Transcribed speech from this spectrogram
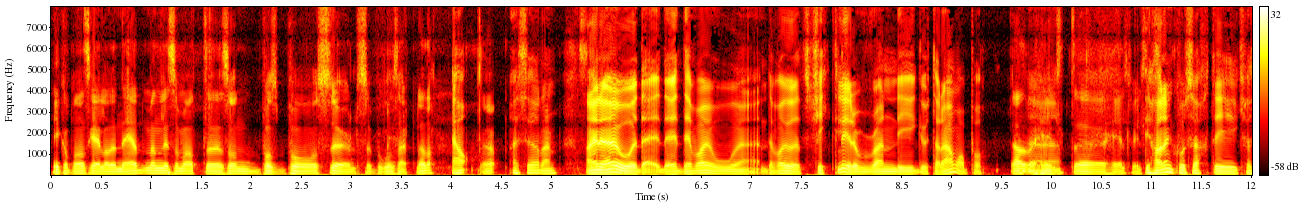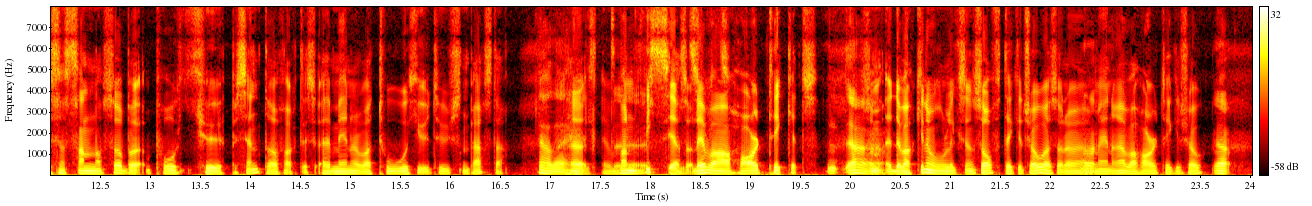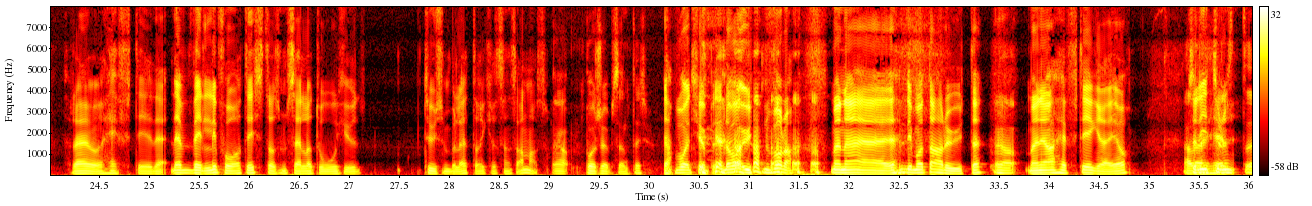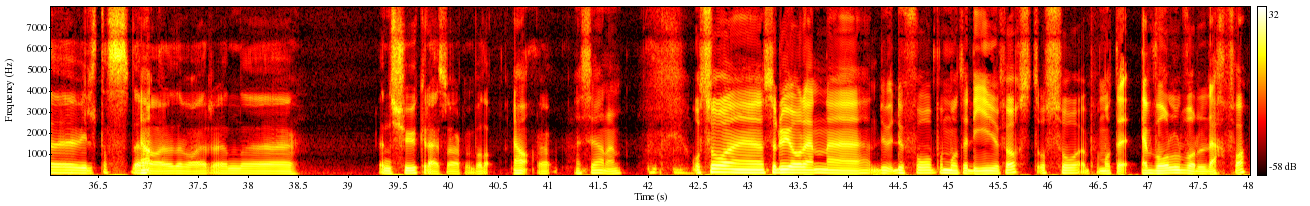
Ikke at man har scala det ned, men liksom at eh, sånn på, på størrelse på konsertene, da. Ja, Ja. jeg ser den. Nei, det jo Det, det, det, var, jo, eh, det var jo et skikkelig run de gutta der var på. Ja, det var helt, uh, helt vilt. De hadde en konsert i Kristiansand også, på, på kjøpesenteret, faktisk. Jeg mener det var 22 000 pers der. Ja, det er Eh, helt uh, Vanvittig, altså. Det var hard tickets. Ja, ja. Som, det var ikke noe liksom soft ticket show, altså. Det Nei. mener jeg var hard ticket show. ja. Så det er jo heftig. Det, det er veldig få artister som selger 22 000 billetter i Kristiansand, altså. ja, på kjøpesenter. Ja, på et kjøpesenter. Det var utenfor, da. Men eh, de måtte ha det ute. Ja. Men ja, heftige greier. Ja, Så det er helt uh, vilt, ass. Det, var, det var en uh, En sjuk reise å ha vært med på, da. Ja, Ja. jeg ser den. Og så, eh, så du gjør den eh, du, du får på en måte de først, og så på en måte evolver det derfra.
